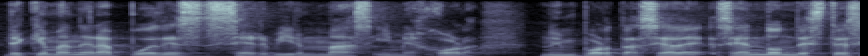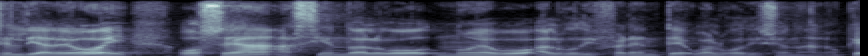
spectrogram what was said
de qué manera puedes servir más y mejor, no importa, sea, sea en donde estés el día de hoy o sea haciendo algo nuevo, algo diferente o algo adicional, ¿ok?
